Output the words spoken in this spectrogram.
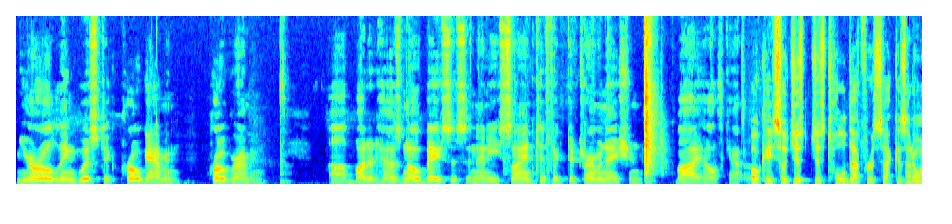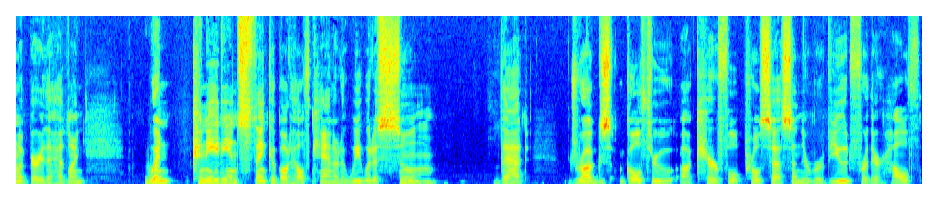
neuro-linguistic programming, programming, uh, but it has no basis in any scientific determination by Health Canada. Okay, so just just hold that for a sec, because I don't want to bury the headline. When Canadians think about Health Canada, we would assume that drugs go through a careful process and they're reviewed for their health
